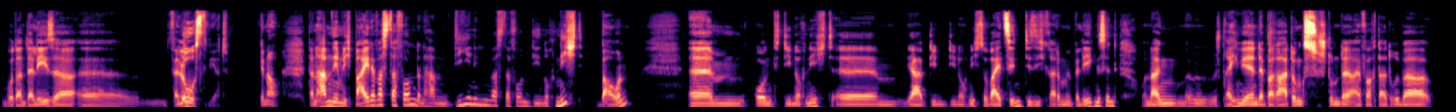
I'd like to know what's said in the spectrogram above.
wo dann der Laser äh, verlost wird. Genau. Dann haben nämlich beide was davon, dann haben diejenigen was davon, die noch nicht bauen ähm, und die noch nicht, ähm, ja, die, die noch nicht so weit sind, die sich gerade am Überlegen sind. Und dann äh, sprechen wir in der Beratungsstunde einfach darüber,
